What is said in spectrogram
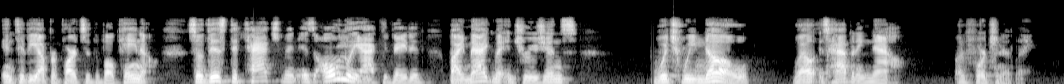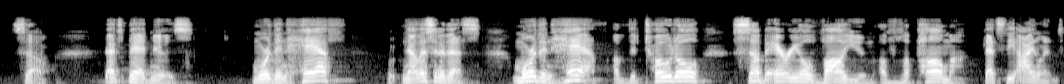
into the upper parts of the volcano. So this detachment is only activated by magma intrusions, which we know well, it's happening now, unfortunately. So that's bad news. More than half, now listen to this, more than half of the total subaerial volume of La Palma, that's the island,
